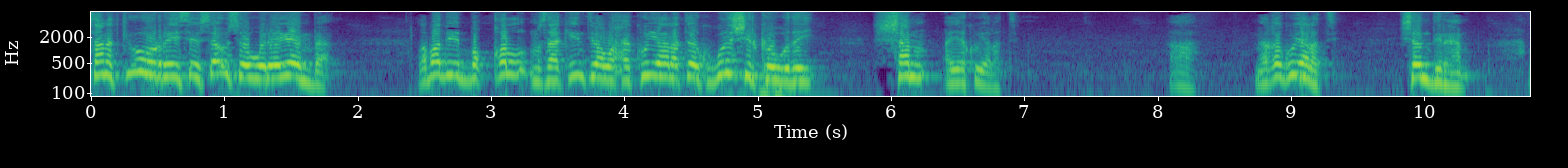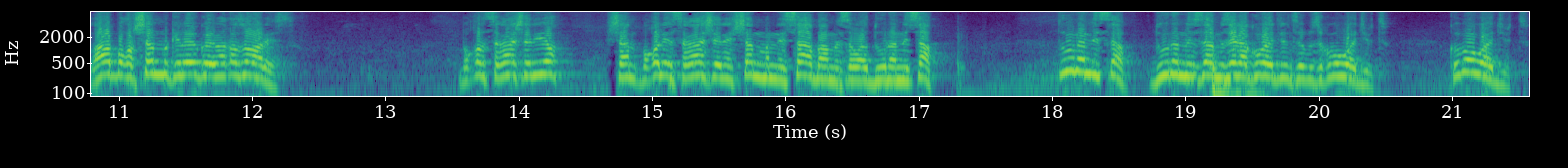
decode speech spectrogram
sannadkii u horreysay saa u soo wareegeenba labadii boqol masaakiintiiba waxay ku yeelatay oo kugula shirkowday shan ayay ku yeelatay. A meeqay ku yeelatay shan dirham. Laba boqol shan markii laga goy meeqa soo hareysa boqol sagaashan iyo shan boqol iyo sagaashan iyo shan ma nisaaba mise waa duuna nisaab? Duuna nisaab duuna nisaab masaka kuwaajibto mise kuma waajibto? Kuma waajibto.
